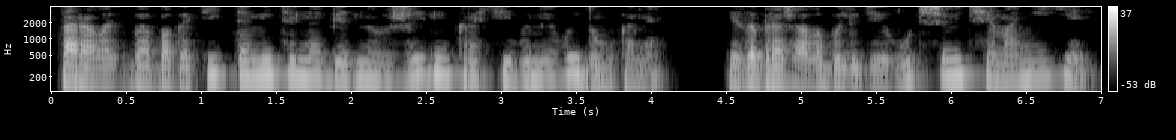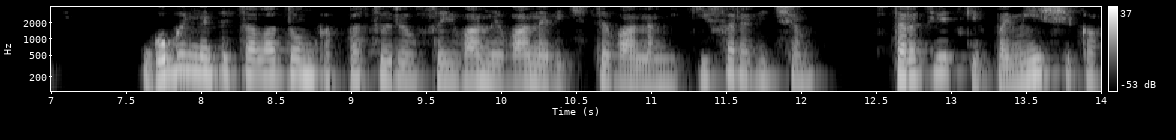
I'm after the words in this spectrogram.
старалась бы обогатить томительно бедную жизнь красивыми выдумками, изображала бы людей лучшими, чем они есть. Гоголь написал о том, как поссорился Иван Иванович с Иваном Никифоровичем, старосветских помещиков,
